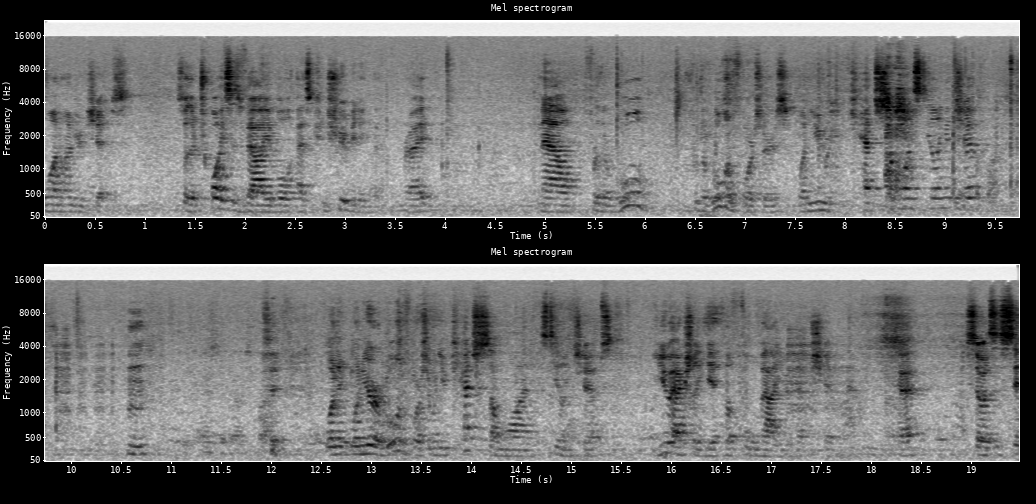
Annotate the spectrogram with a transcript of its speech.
100 chips. So they're twice as valuable as contributing them, right? Now, for the rule, for the rule enforcers, when you catch someone stealing a chip, hmm, when, when you're a rule enforcer, when you catch someone stealing chips, you actually get the full value of that chip now, okay? So it's a,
